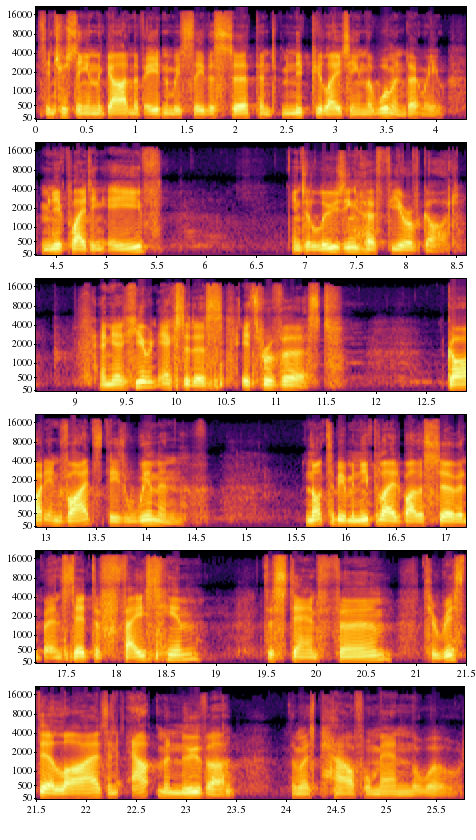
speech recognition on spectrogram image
It's interesting, in the Garden of Eden, we see the serpent manipulating the woman, don't we? Manipulating Eve into losing her fear of God. And yet, here in Exodus, it's reversed. God invites these women not to be manipulated by the servant, but instead to face him, to stand firm, to risk their lives and outmaneuver the most powerful man in the world.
